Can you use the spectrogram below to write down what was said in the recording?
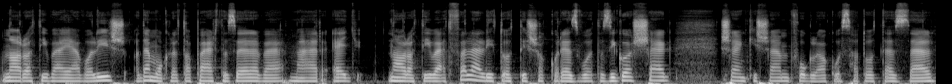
narratívájával is. A demokrata párt az eleve már egy narratívát felállított, és akkor ez volt az igazság. Senki sem foglalkozhatott ezzel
